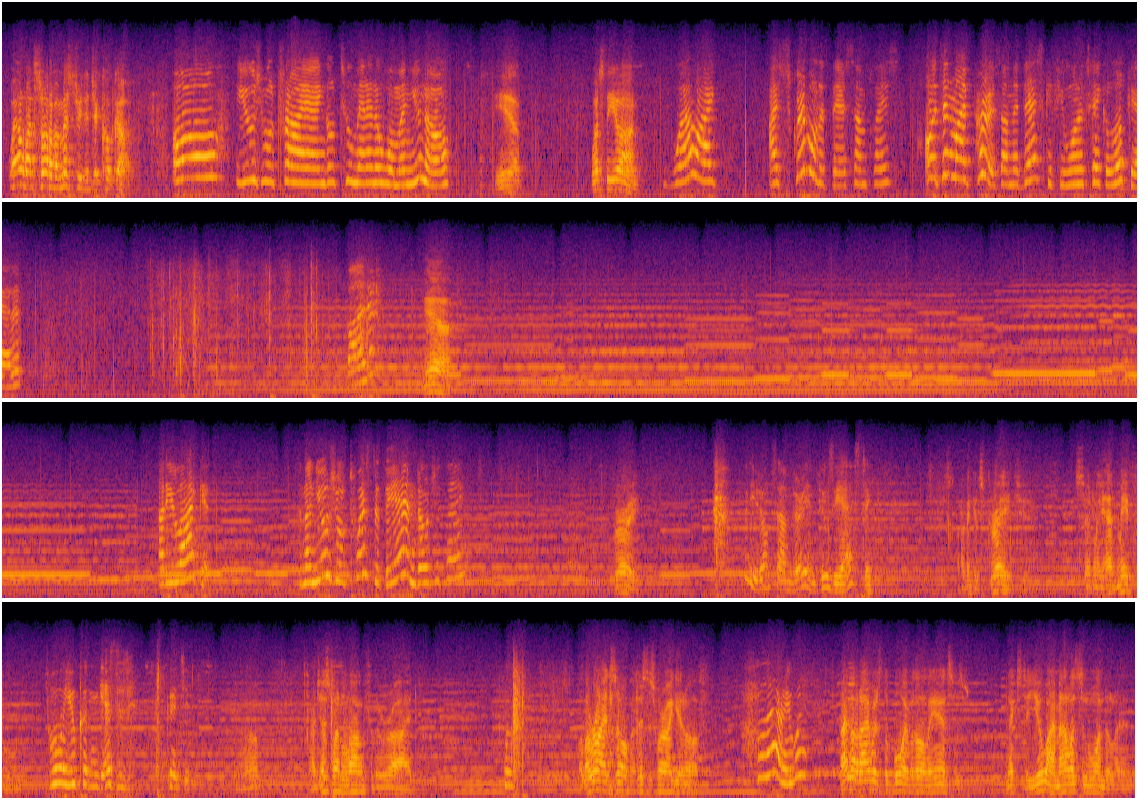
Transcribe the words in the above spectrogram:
Well, what sort of a mystery did you cook up? Oh, the usual triangle, two men and a woman, you know. Yeah. What's the yarn? Well, I... I scribbled it there someplace. Oh, it's in my purse on the desk if you want to take a look at it. Find it? Yeah. How do you like it? It's an unusual twist at the end, don't you think? Very. Well, you don't sound very enthusiastic. I think it's great. You certainly had me fooled. Oh, you couldn't guess it, could you? Well, I just went along for the ride. Well, Well, the ride's over. This is where I get off. Larry, what... I thought I was the boy with all the answers. Next to you, I'm Alice in Wonderland.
